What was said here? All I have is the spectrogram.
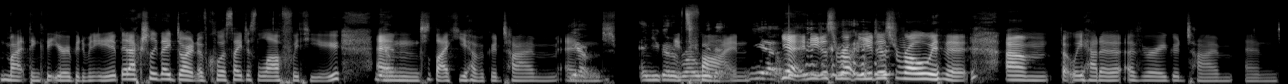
might think that you're a bit of an idiot, but actually they don't. Of course, they just laugh with you yep. and like you have a good time and yep and you got to roll fine. with it. Yeah, yeah, and you just roll, you just roll with it. Um, but we had a, a very good time, and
